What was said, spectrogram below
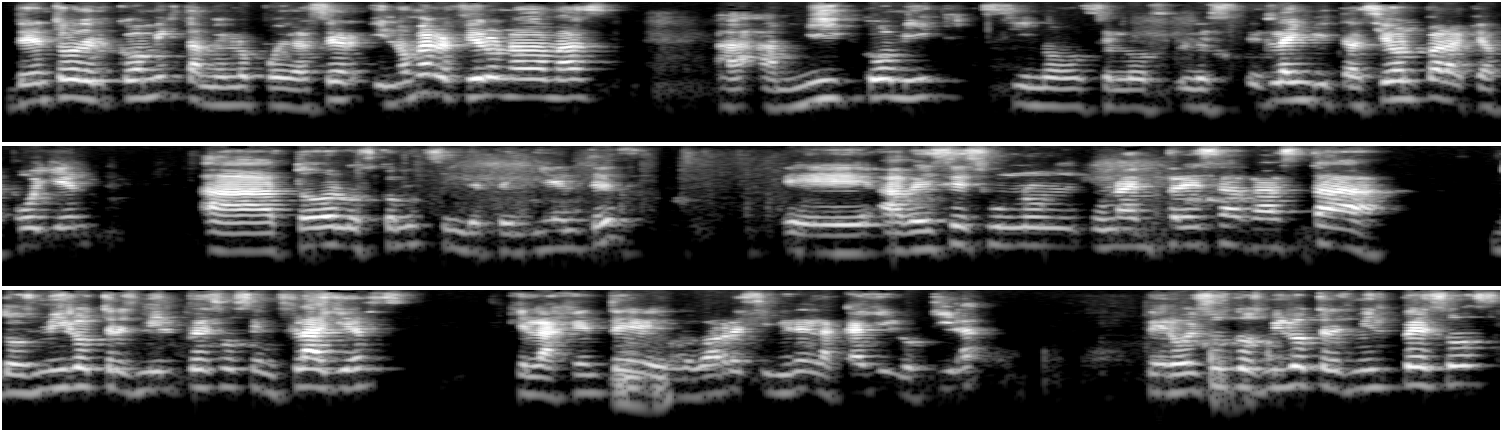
dentro del cómic también lo puede hacer. Y no me refiero nada más a, mi cómic, sino se los, es la invitación para que apoyen a todos los cómics independientes. Eh, a veces una empresa gasta dos mil o tres mil pesos en flyers que la gente lo va a recibir en la calle y lo tira, pero esos dos mil o tres mil pesos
